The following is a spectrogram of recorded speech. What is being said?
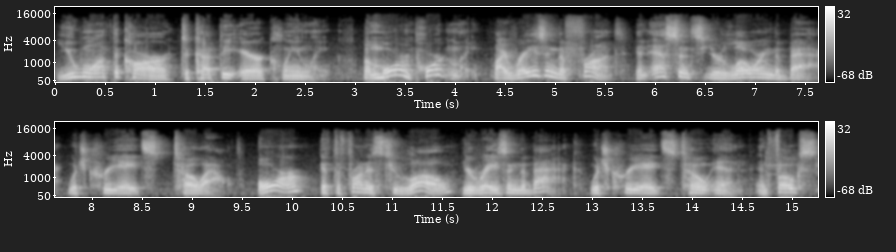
You want the car to cut the air cleanly. But more importantly, by raising the front, in essence, you're lowering the back, which creates toe out. Or if the front is too low, you're raising the back, which creates toe in. And folks,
